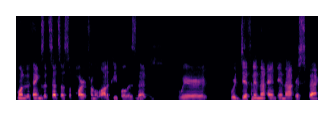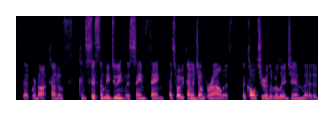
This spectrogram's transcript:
one of the things that sets us apart from a lot of people is that we're we're different in that in, in that respect that we're not kind of consistently doing the same thing. That's why we kind of jump Mhm. around with the culture, the religion, the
